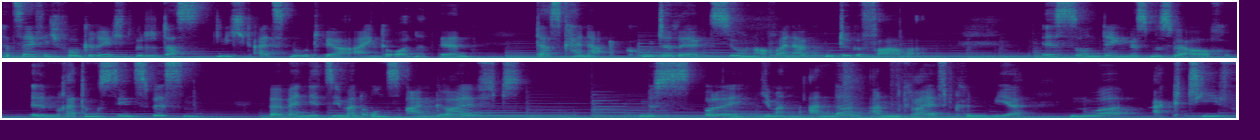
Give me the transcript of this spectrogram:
tatsächlich vor Gericht würde das nicht als Notwehr eingeordnet werden, da es keine akute Reaktion auf eine akute Gefahr war. Ist so ein Ding, das müssen wir auch im Rettungsdienst wissen, weil wenn jetzt jemand uns angreift, müß, oder jemanden anderen angreift, können wir nur aktiv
